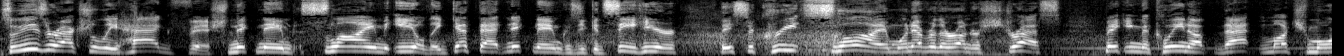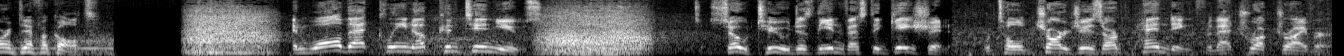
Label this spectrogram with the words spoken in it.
So these are actually hagfish, nicknamed slime eel. They get that nickname because you can see here they secrete slime whenever they're under stress, making the cleanup that much more difficult. And while that cleanup continues, so too does the investigation. We're told charges are pending for that truck driver.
